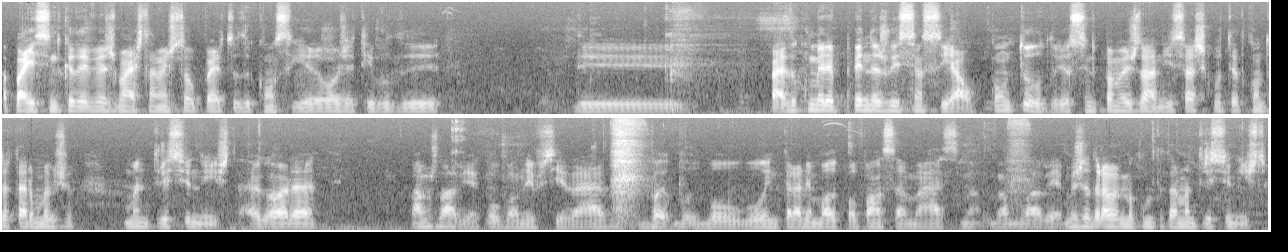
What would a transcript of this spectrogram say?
opá, e sinto cada vez mais também estou perto de conseguir o objetivo de, de, de comer apenas o essencial. Contudo, eu sinto para me ajudar nisso acho que vou ter de contratar uma, uma nutricionista. Agora Vamos lá ver, vou para a universidade, vou, vou, vou, entrar em modo poupança máxima, vamos lá ver. Mas adorava-me contratar uma nutricionista.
